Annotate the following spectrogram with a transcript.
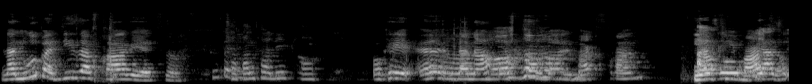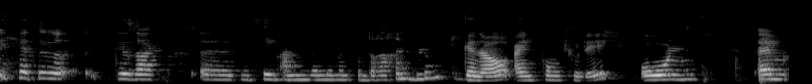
Na, nur bei dieser Frage jetzt. Tarantalegra. Okay, äh, Ja. danach ist schon mal Max dran. also, okay, Max. ja, also ich hätte gesagt, äh, die zehn Anwendungen von Drachenblut. Genau, ein Punkt für dich. Und ähm,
